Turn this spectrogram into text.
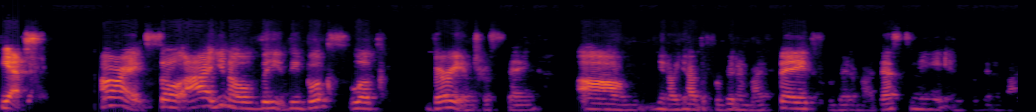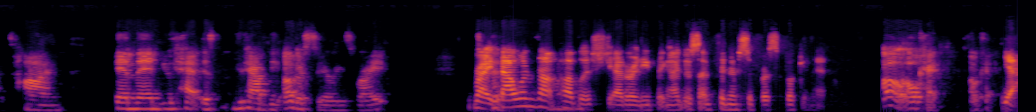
Yes. All right. So I, you know, the the books look very interesting. Um, you know, you have the Forbidden by Faith, Forbidden by Destiny, and Forbidden by Time. And then you have you have the other series, right? Right. That one's not published yet or anything. I just I finished the first book in it. Oh, okay. Okay. Yeah.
